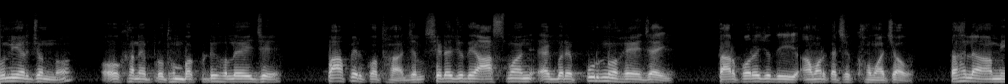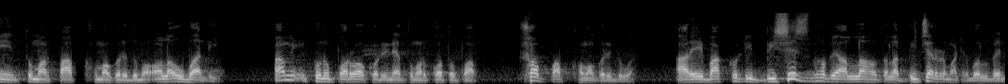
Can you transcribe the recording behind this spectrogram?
দুনিয়ার জন্য ওখানে প্রথম বাক্যটি হলো এই যে পাপের কথা যে সেটা যদি আসমান একবারে পূর্ণ হয়ে যায় তারপরে যদি আমার কাছে ক্ষমা চাও তাহলে আমি তোমার পাপ ক্ষমা করে দেবো অলাউবালি আমি কোনো পরোয়া করি না তোমার কত পাপ সব পাপ ক্ষমা করে দেবো আর এই বাক্যটি বিশেষভাবে আল্লাহ তালা বিচারের মাঠে বলবেন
